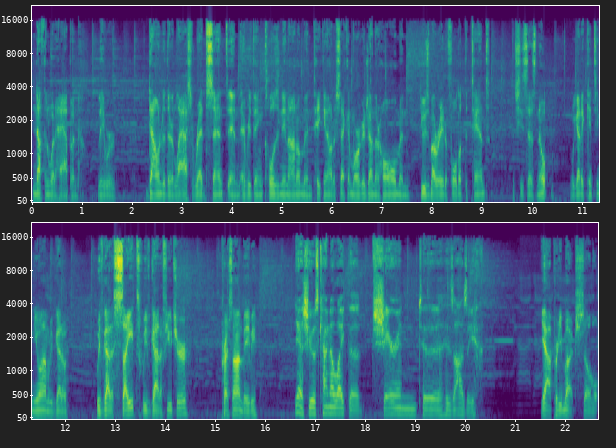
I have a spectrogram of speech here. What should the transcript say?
nothing would have happened. They were down to their last red cent and everything closing in on them and taking out a second mortgage on their home. And he was about ready to fold up the tent. And she says, "Nope, we got to continue on. We've got to, we've got a sight. We've got a future. Press on, baby." Yeah, she was kind of like the Sharon to his Ozzy. Yeah, pretty much. So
